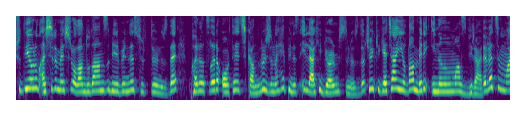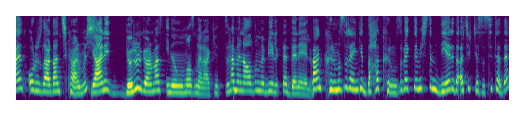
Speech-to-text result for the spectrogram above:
Şu Dior'un aşırı meşhur olan dudağınızı birbirine sürttüğünüzde parıltıları ortaya çıkan rujunu hepiniz illaki görmüşsünüzdür. Çünkü geçen yıldan beri inanılmaz viral. Ve Wet n Wild o rujlardan çıkarmış. Yani görür görmez inanılmaz merak ettim. Hemen aldım ve birlikte deneyelim. Ben kırmızı rengi daha kırmızı beklemiştim. Diğeri de açıkçası sitede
